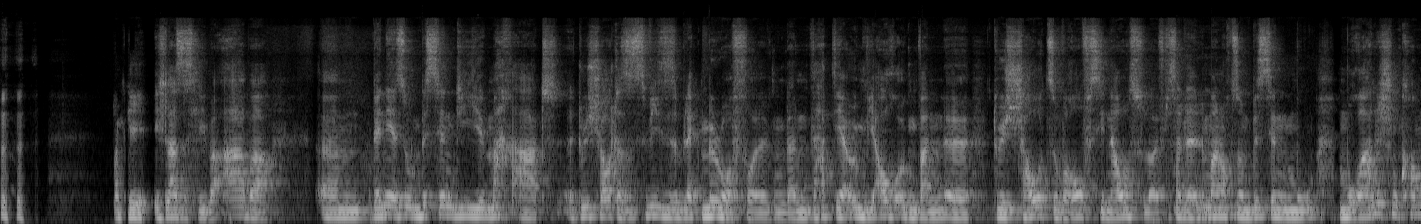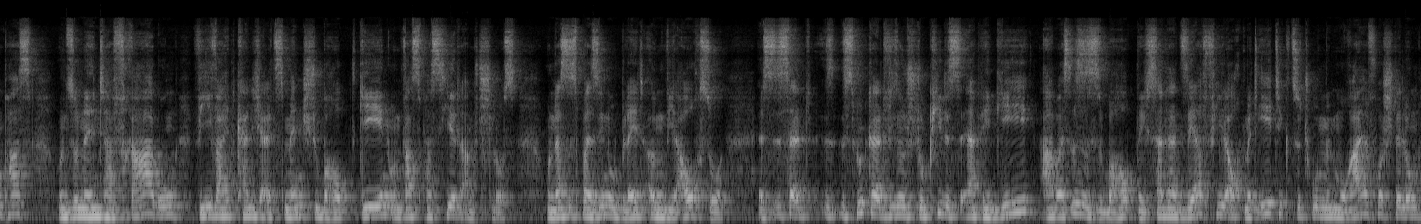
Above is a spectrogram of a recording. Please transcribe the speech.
okay, ich lass es lieber. Aber ähm, wenn ihr so ein bisschen die Machart äh, durchschaut, das ist wie diese Black Mirror-Folgen, dann habt ihr irgendwie auch irgendwann äh, durchschaut, so worauf es hinausläuft. Das hat dann immer noch so ein bisschen mo moralischen Kompass und so eine Hinterfragung, wie weit kann ich als Mensch überhaupt gehen und was passiert am Schluss. Und das ist bei Xenoblade irgendwie auch so es ist halt, es wirkt halt wie so ein stupides RPG, aber es ist es überhaupt nicht. Es hat halt sehr viel auch mit Ethik zu tun, mit Moralvorstellungen,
